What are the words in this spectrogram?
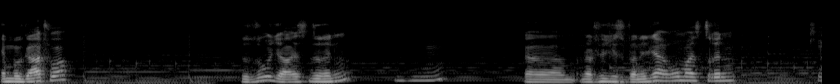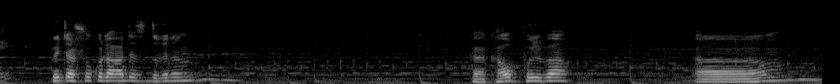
Emulgator, Soja ist drin, Mhm. ähm, natürliches Vanillearoma ist drin, Okay. Bitterschokolade ist drinnen, Mhm. Kakaopulver, ähm,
